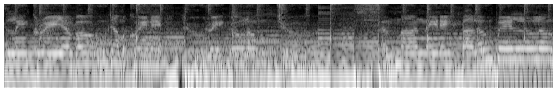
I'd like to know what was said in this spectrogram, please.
မွတ်စလင်ခရီးယန်ဗုဒ္ဓမခွေနဲ့လူတွေကုန်လုံးတူသမနေတဲ့ဘလုံးပဲလုံးလုံး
